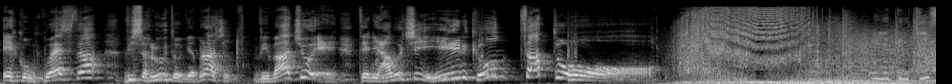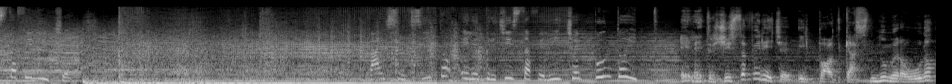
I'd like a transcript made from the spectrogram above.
e con questa vi saluto, vi abbraccio, vi bacio e teniamoci in contatto! Elettricista felice Vai sul sito elettricistafelice.it. Elettricista Felice, il podcast numero uno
